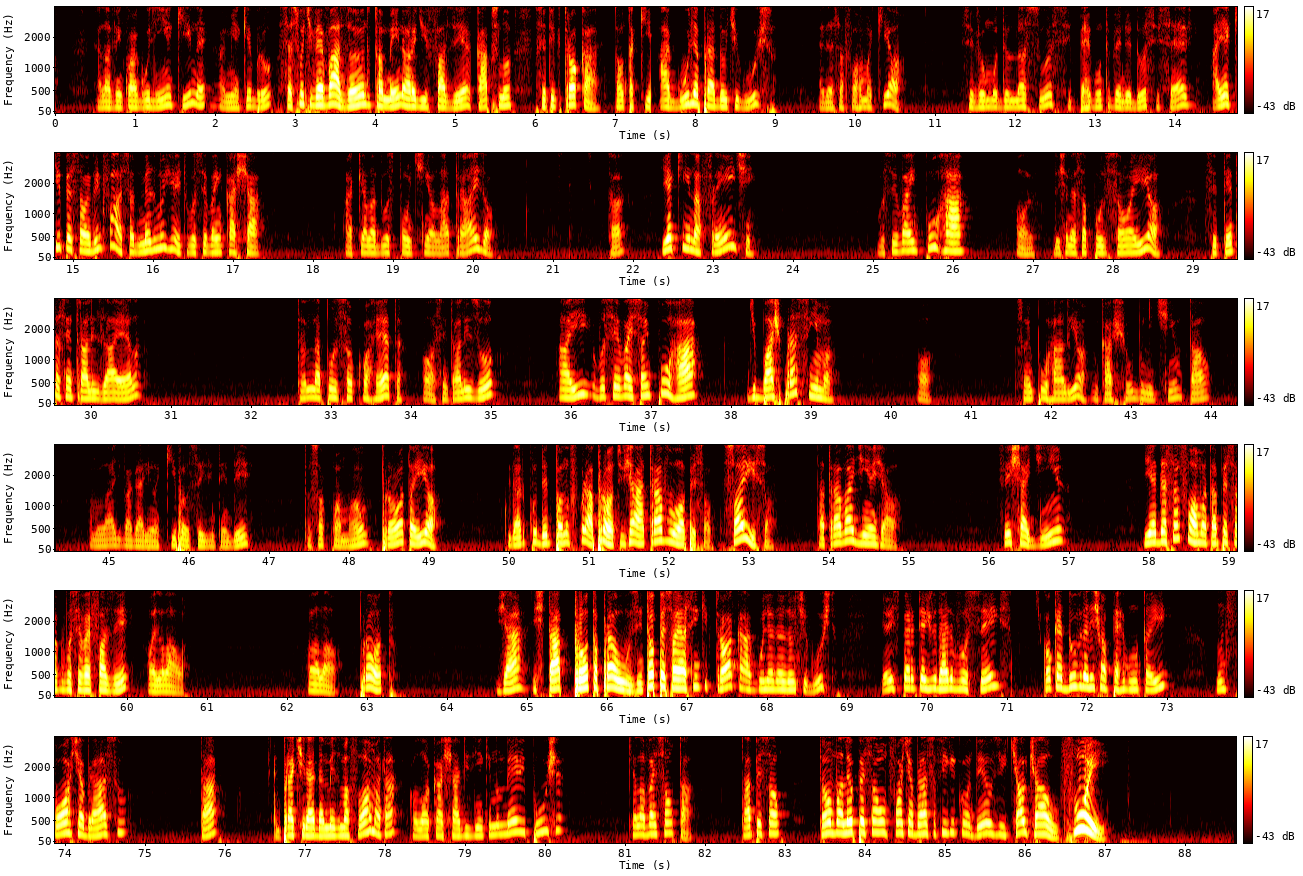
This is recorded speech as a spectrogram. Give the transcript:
Ela vem com a agulhinha aqui, né? A minha quebrou. Se a sua estiver vazando também na hora de fazer a cápsula, você tem que trocar. Então tá aqui agulha para Dolce Gusto. É dessa forma aqui, ó. Você vê o modelo da sua, se pergunta o vendedor se serve. Aí aqui, pessoal, é bem fácil, é do mesmo jeito. Você vai encaixar aquelas duas pontinhas lá atrás, ó. Tá? E aqui na frente, você vai empurrar. Ó, deixa nessa posição aí, ó. Você tenta centralizar ela. Estando na posição correta, ó, centralizou. Aí você vai só empurrar de baixo para cima. Só empurrar ali, ó. Encaixou bonitinho, tal. Vamos lá devagarinho aqui para vocês entenderem. Tô só com a mão. Pronto aí, ó. Cuidado com o dedo para não furar. Pronto, já travou, ó, pessoal. Só isso, ó. Tá travadinha já, ó. Fechadinha. E é dessa forma, tá, pessoal, que você vai fazer. Olha lá, ó. Olha lá, ó. Pronto. Já está pronta para uso. Então, pessoal, é assim que troca a agulha da Dolce Gusto. Eu espero ter ajudado vocês. Qualquer dúvida, deixa uma pergunta aí. Um forte abraço, tá? Para tirar da mesma forma, tá? Coloca a chavezinha aqui no meio e puxa, que ela vai soltar. Tá, pessoal? Então, valeu, pessoal. Um forte abraço, fique com Deus e tchau, tchau. Fui!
